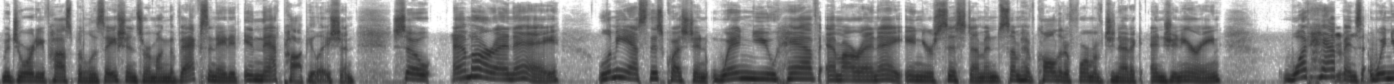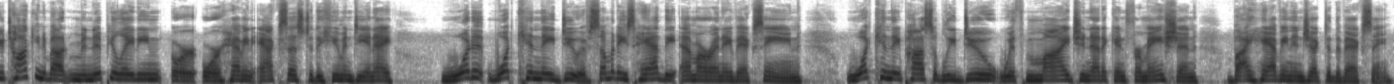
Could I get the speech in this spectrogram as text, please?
majority of hospitalizations are among the vaccinated in that population. So mRNA. Let me ask this question. When you have mRNA in your system, and some have called it a form of genetic engineering, what happens when you're talking about manipulating or, or having access to the human DNA? What it, what can they do if somebody's had the mRNA vaccine? What can they possibly do with my genetic information by having injected the vaccine?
